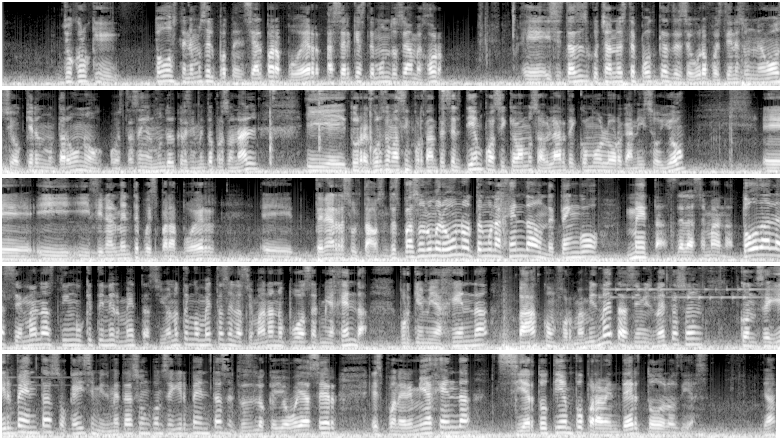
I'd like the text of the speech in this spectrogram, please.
yo creo que todos tenemos el potencial para poder hacer que este mundo sea mejor. Eh, y si estás escuchando este podcast, de seguro pues tienes un negocio, o quieres montar uno, o estás en el mundo del crecimiento personal y, y tu recurso más importante es el tiempo, así que vamos a hablar de cómo lo organizo yo. Eh, y, finalmente pues para poder eh, tener resultados. Entonces, paso número uno, tengo una agenda donde tengo metas de la semana. Todas las semanas tengo que tener metas. Si yo no tengo metas en la semana, no puedo hacer mi agenda, porque mi agenda va conforme a mis metas. Si mis metas son conseguir ventas, ok, si mis metas son conseguir ventas, entonces lo que yo voy a hacer es poner en mi agenda cierto tiempo para vender todos los días. ¿Ya?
